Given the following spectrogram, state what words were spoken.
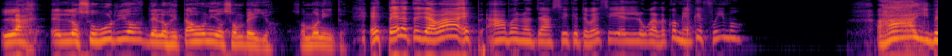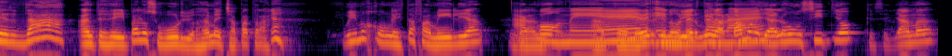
Las- eh, los suburbios de los Estados Unidos son bellos, son bonitos. Espérate, ya va. Ah, bueno, ya sí, que te voy a decir el lugar de comida que fuimos. ¡Ay, verdad! Antes de ir para los suburbios, déjame echar para atrás. Fuimos con esta familia A comer a comer que nos dieron. Mira, vamos a llevarlos a un sitio que se llama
